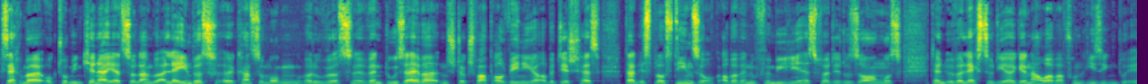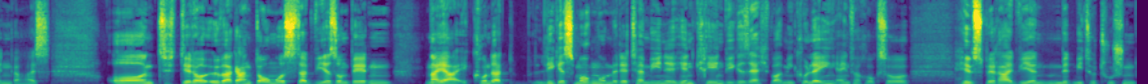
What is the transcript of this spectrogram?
Ich sag mal, auch Kinder jetzt, solange du allein bist, äh, kannst du morgen, weil du wirst, ne? Wenn du selber ein Stück Schwabbraut weniger aber dich hast, dann ist bloß Diensorg. Aber wenn du Familie hast, für die du sorgen musst, dann überlegst du dir genauer, was von Risiken du in gehst. Und der Übergang da muss, dass wir so ein bisschen, naja, ich konnte lieg es morgen und mit den Termine hinkriegen. Wie gesagt, weil mein Kollegen einfach auch so hilfsbereit wie mit mir zu tuschen.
